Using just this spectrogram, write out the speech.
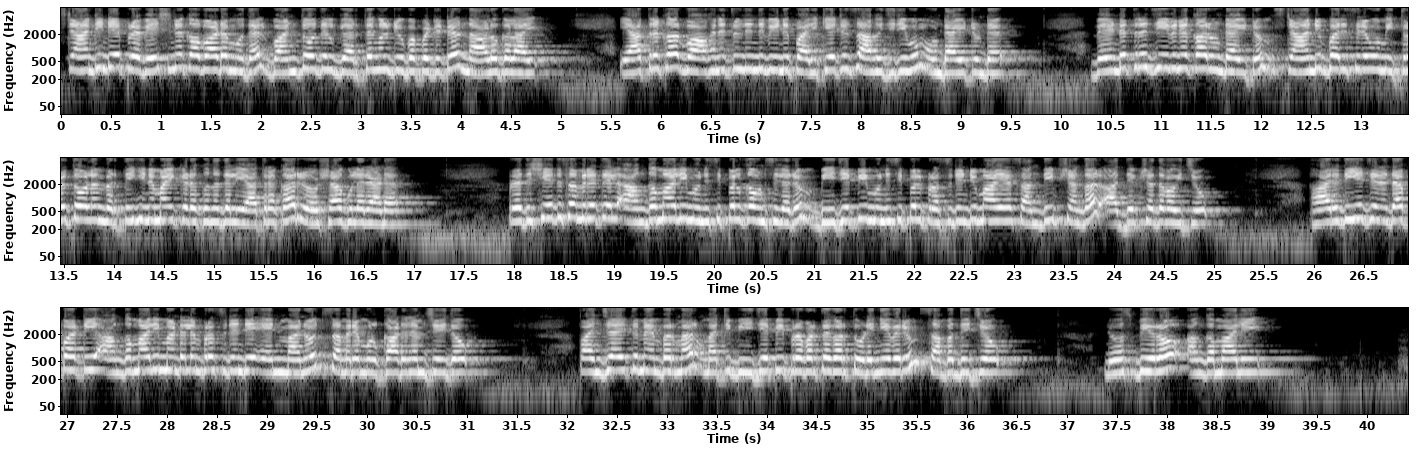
സ്റ്റാൻഡിന്റെ പ്രവേശന കവാടം മുതൽ വൻതോതിൽ ഗർത്തങ്ങൾ രൂപപ്പെട്ടിട്ട് നാളുകളായി. യാത്രക്കാർ വാഹനത്തിൽ നിന്ന് വീണ് പരിക്കേറ്റ സാഹചര്യവും ഉണ്ടായിട്ടുണ്ട്. വേണ്ടത്ര ജീവനക്കാർ ഉണ്ടായിട്ടും സ്റ്റാൻഡും പരിസരവും ഇത്രത്തോളം വൃത്തിഹീനമായി കിടക്കുന്നതിൽ യാത്രക്കാർ രോഷാകുലരാണ്. പ്രതിഷേധ സമരത്തിൽ അങ്കമാലി മുനിസിപ്പൽ കൗൺസിലറും ബി ജെ പി മുനിസിപ്പൽ പ്രസിഡന്റുമായ സന്ദീപ് ശങ്കർ അധ്യക്ഷത വഹിച്ചു. ഭാരതീയ ജനതാ പാർട്ടി അങ്കമാലി മണ്ഡലം പ്രസിഡന്റ് എൻ മനോജ് സമരം ഉദ്ഘാടനം ചെയ്തു. പഞ്ചായത്ത് മെമ്പർമാർ മറ്റ് ബി ജെ പി പ്രവർത്തകർ തുടങ്ങിയവരും സംബന്ധിച്ചു. News bureau Angamaly.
